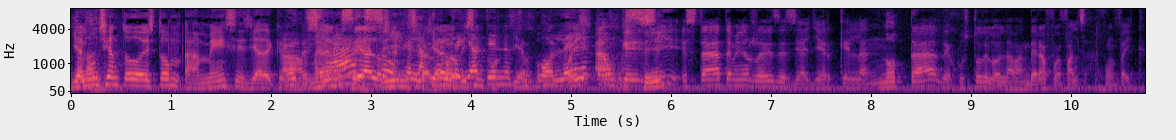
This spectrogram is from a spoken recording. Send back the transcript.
Y anuncian todo esto a meses ya de que va a empezar. Sí, ni que la gente ya tiene sus tiempo. boletos. Oye, aunque Sí. sí. está también en redes desde ayer que la nota de justo de lo de la bandera fue falsa, fue un fake.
